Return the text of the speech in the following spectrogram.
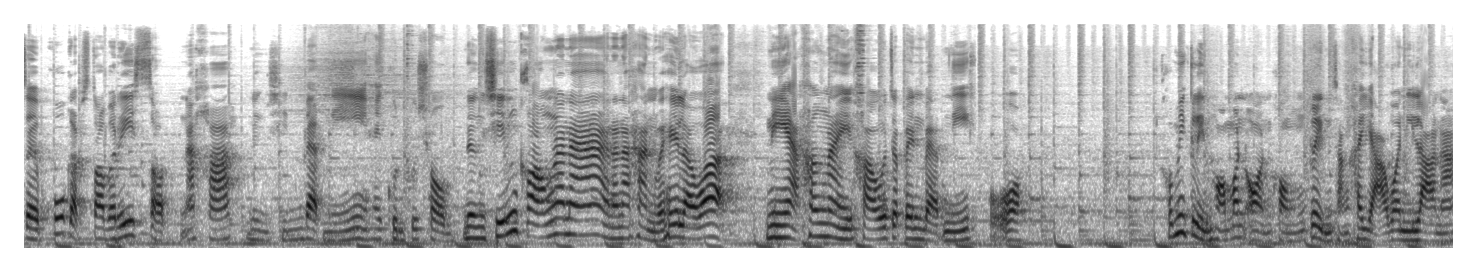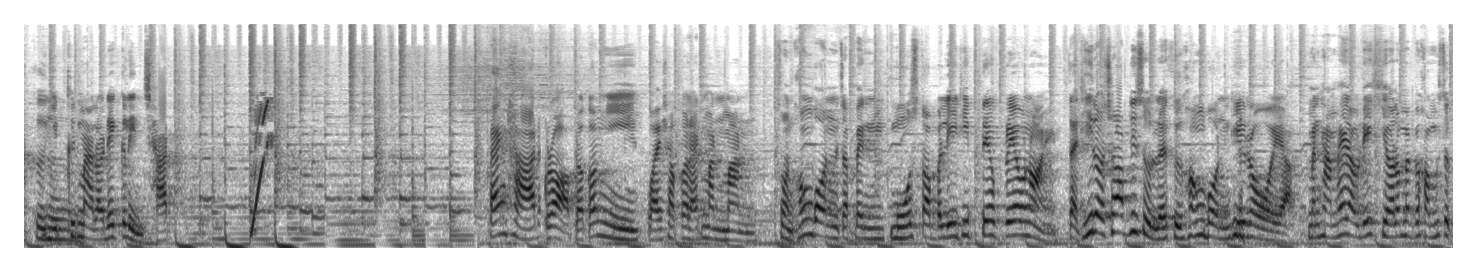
เสิร์ฟคู่กับสตรอเบอรี่สดนะคะ 1 ชิ้นแบบนี้ให้คุณผู้ชม 1 ชิ้นของนานา นานาหั่นไว้ให้แล้วว่า เนี่ย ข้างในเขาจะเป็นแบบนี้ โอ้ เขามีกลิ่นหอมอ่อนๆของกลิ่นสังขยาวานิลานะ คือหยิบขึ้นมาเราได้กลิ่นชัด แป้งทาร์ตกรอบแล้วก็มี white chocolate มันๆ ส่วนข้างบนจะเป็นมูสสตรอเบอรี่ที่เปรี้ยวๆหน่อย แต่ที่เราชอบที่สุดเลยคือข้างบนที่โรยอะมันทำให้เราได้เคี้ยวแล้วมันเป็นความรู้สึก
